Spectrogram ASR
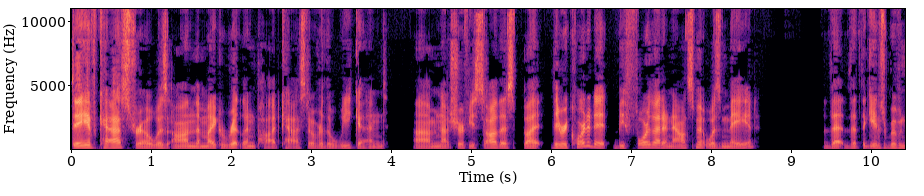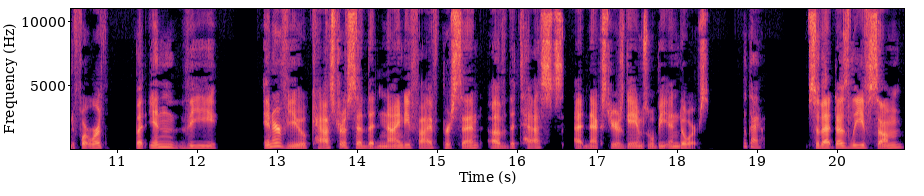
Dave Castro was on the Mike Ritland podcast over the weekend. I'm um, not sure if you saw this, but they recorded it before that announcement was made that that the games are moving to Fort Worth. But in the interview, Castro said that 95% of the tests at next year's games will be indoors. Okay. So that does leave some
